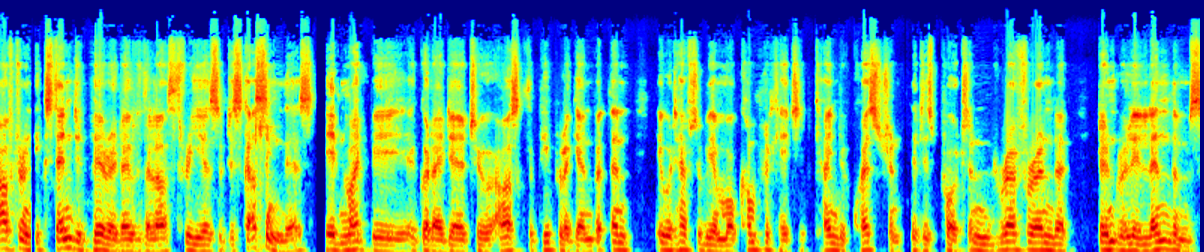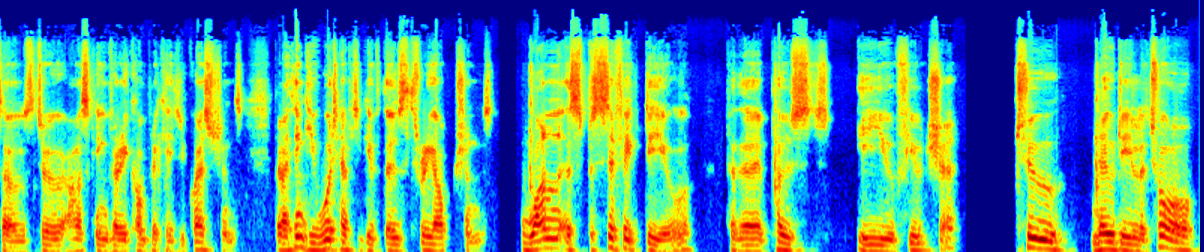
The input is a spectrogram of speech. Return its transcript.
after an extended period over the last three years of discussing this, it might be a good idea to ask the people again, but then it would have to be a more complicated kind of question that is put. And referenda don't really lend themselves to asking very complicated questions. But I think you would have to give those three options. One, a specific deal for the post EU future. Two, no deal at all.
